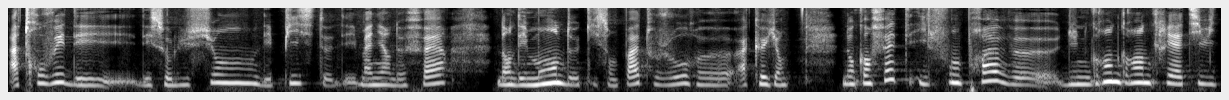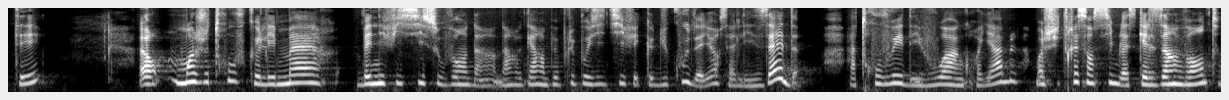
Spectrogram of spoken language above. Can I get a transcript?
à trouver des, solutions, des pistes, des manières de faire dans des mondes qui sont pas toujours euh, accueillants. Donc en fait, ils font preuve euh, d'une grande grande créativité. Alors moi je trouve que les mères bénéficient souvent d'un regard un peu plus positif et que du coup d'ailleurs ça les aide à trouver des voies incroyables. Moi je suis très sensible à ce qu'elles inventent.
